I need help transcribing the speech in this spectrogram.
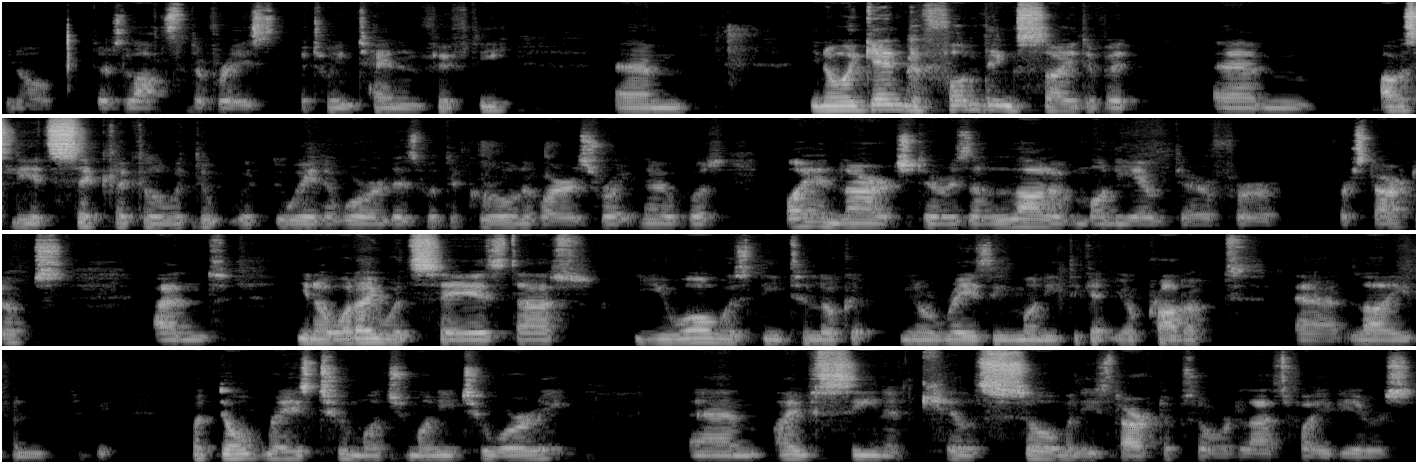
you know, there's lots that have raised between ten and fifty. Um, you know, again, the funding side of it. Um, obviously, it's cyclical with the with the way the world is with the coronavirus right now, but by and large, there is a lot of money out there for for startups. And you know what I would say is that you always need to look at you know raising money to get your product uh, live and be, but don't raise too much money too early. Um, I've seen it kill so many startups over the last five years.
